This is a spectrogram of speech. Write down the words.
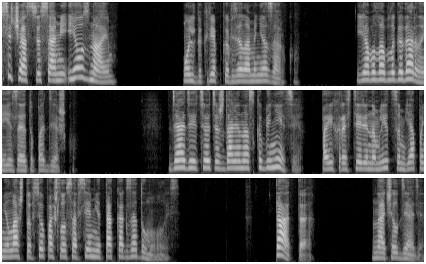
сейчас все сами и узнаем». Ольга крепко взяла меня за руку. Я была благодарна ей за эту поддержку. Дядя и тетя ждали нас в кабинете. По их растерянным лицам я поняла, что все пошло совсем не так, как задумывалось. «Тата», — начал дядя.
